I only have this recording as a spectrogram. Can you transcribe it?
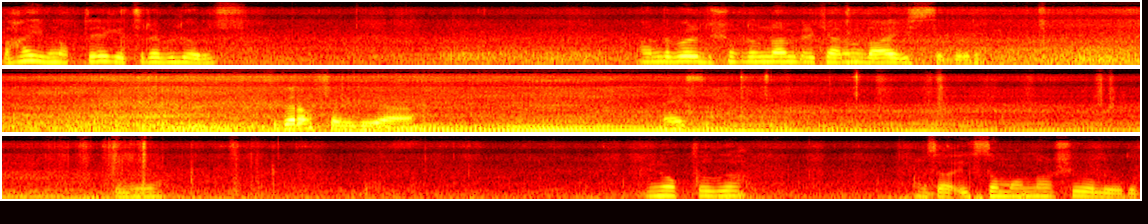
daha iyi bir noktaya getirebiliyoruz. Ben de böyle düşündüğümden beri kendimi daha iyi hissediyorum. Sigaram söndü ya. Neyse. Şimdi bir noktada mesela ilk zamanlar şey oluyordu.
